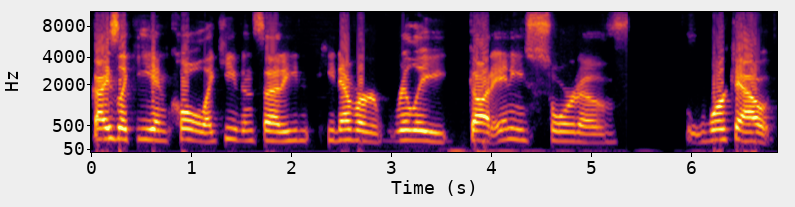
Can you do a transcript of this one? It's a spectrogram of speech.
guys like Ian Cole, like he even said, he he never really got any sort of workout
